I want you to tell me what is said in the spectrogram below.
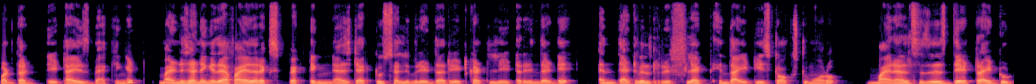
but the data is backing it. My understanding is FIs are expecting Nasdaq to celebrate the rate cut later in the day, and that will reflect in the IT stocks tomorrow. My analysis is they tried to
